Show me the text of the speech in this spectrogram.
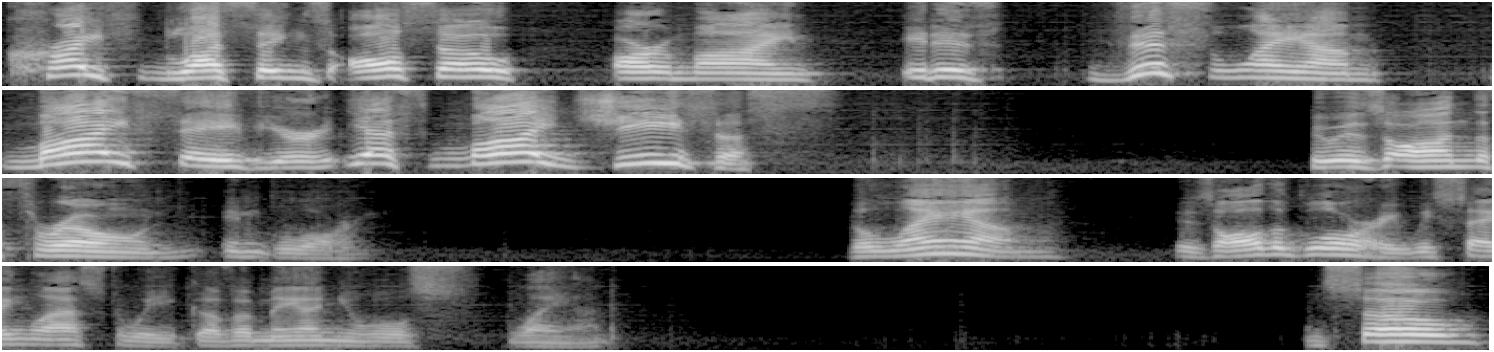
Christ's blessings also are mine. It is this Lamb my Savior, yes, my Jesus, who is on the throne in glory. The Lamb is all the glory we sang last week of Immanuel's land. And so,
